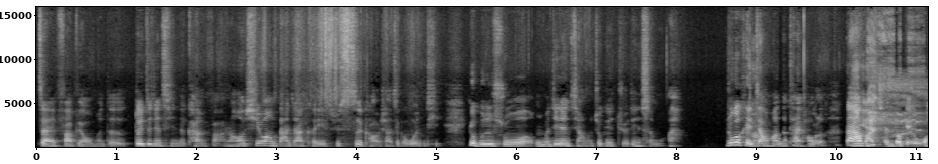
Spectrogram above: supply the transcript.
在发表我们的对这件事情的看法，然后希望大家可以去思考一下这个问题，又不是说我们今天讲了就可以决定什么啊。如果可以这样的话，那太好了，大家把钱都给我，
